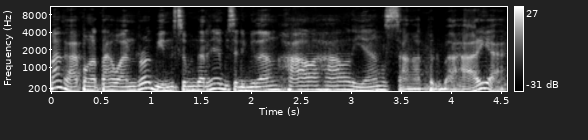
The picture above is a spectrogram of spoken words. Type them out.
Maka pengetahuan Robin sebenarnya bisa dibilang hal-hal yang sangat berbahaya.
